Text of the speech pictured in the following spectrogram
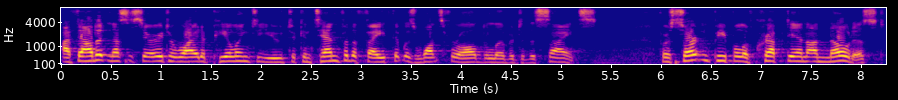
I found it necessary to write appealing to you to contend for the faith that was once for all delivered to the saints. For certain people have crept in unnoticed,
